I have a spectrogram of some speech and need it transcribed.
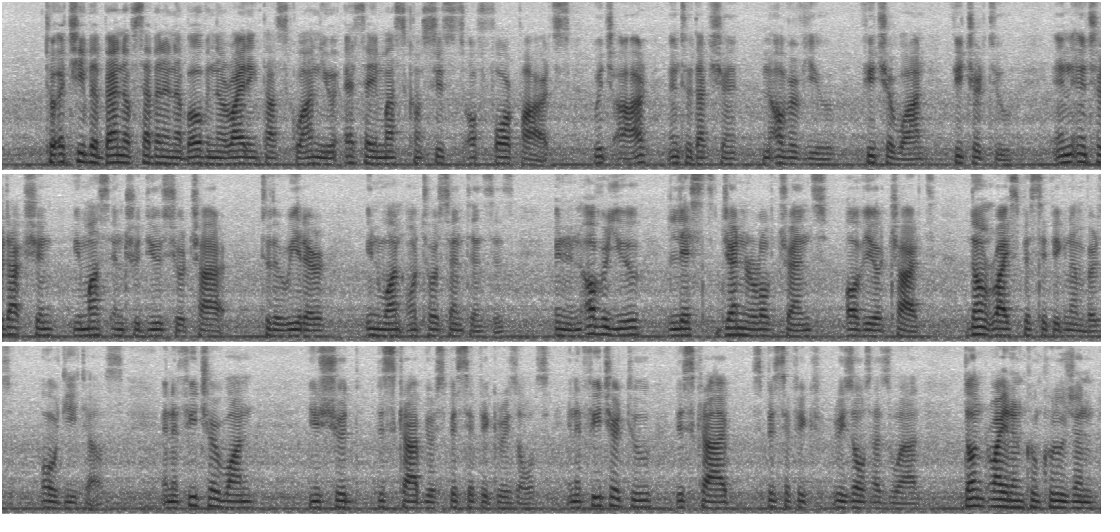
To achieve a band of 7 and above in the writing task 1, your essay must consist of four parts, which are introduction, an overview, feature 1, feature 2. In introduction, you must introduce your chart to the reader in one or two sentences. In an overview, list general trends of your chart. Don't write specific numbers or details. In a feature 1, you should describe your specific results. In a feature 2, describe specific results as well. Don't write in conclusion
